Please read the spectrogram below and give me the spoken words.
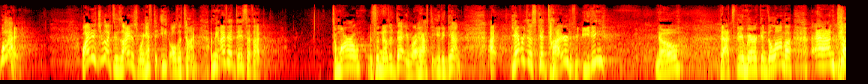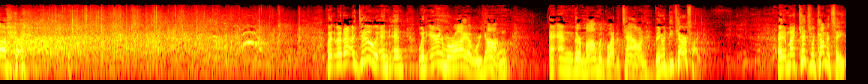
why? Why did you like design us where you have to eat all the time? I mean, I've had days I thought, tomorrow is another day where I have to eat again. I, you ever just get tired of eating? No, that's the American dilemma. And, uh, but, but I do. And, and when Aaron and Mariah were young and, their mom would go out of town, they would be terrified. And my kids would come and say,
